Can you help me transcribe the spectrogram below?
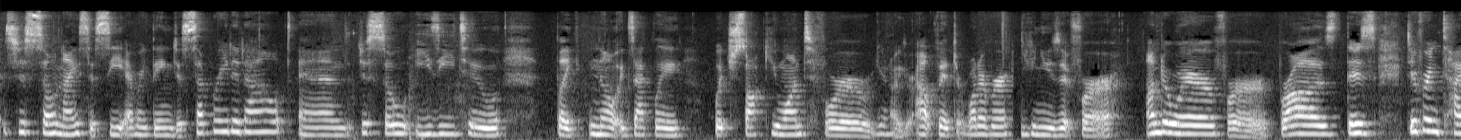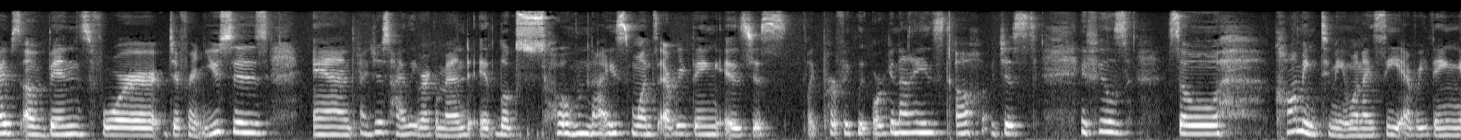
It's just so nice to see everything just separated out and just so easy to like know exactly which sock you want for, you know, your outfit or whatever. You can use it for underwear, for bras. There's different types of bins for different uses and I just highly recommend. It looks so nice once everything is just like perfectly organized. Oh, it just it feels so calming to me when I see everything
